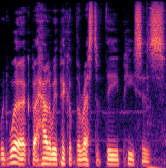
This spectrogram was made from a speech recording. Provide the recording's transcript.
Would work, but how do we pick up the rest of the pieces?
